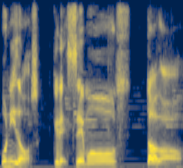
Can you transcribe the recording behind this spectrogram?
unidos. Crecemos todos.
